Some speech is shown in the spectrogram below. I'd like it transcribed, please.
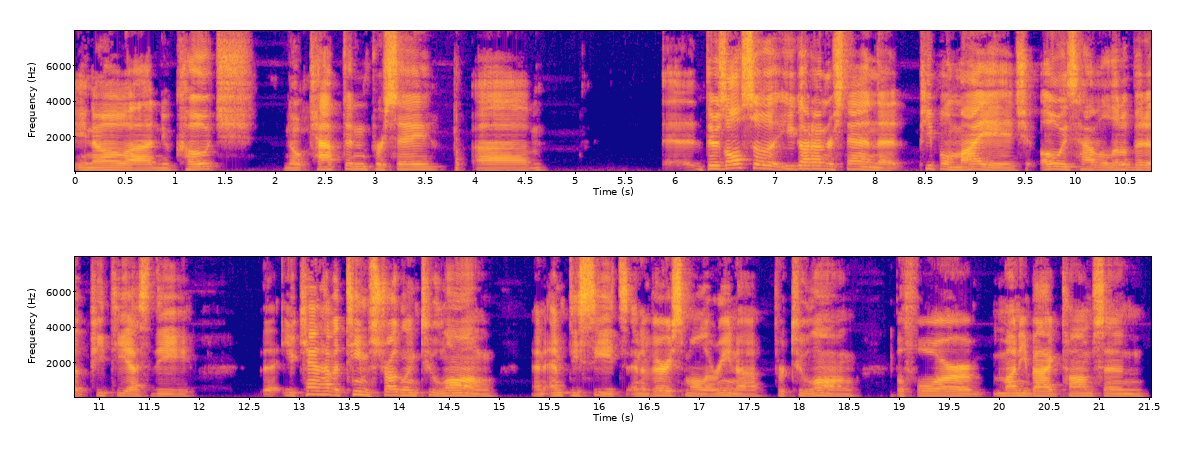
You know, uh, new coach, no captain per se. Um, there's also you got to understand that people my age always have a little bit of PTSD. That you can't have a team struggling too long and empty seats in a very small arena for too long before Moneybag Thomson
